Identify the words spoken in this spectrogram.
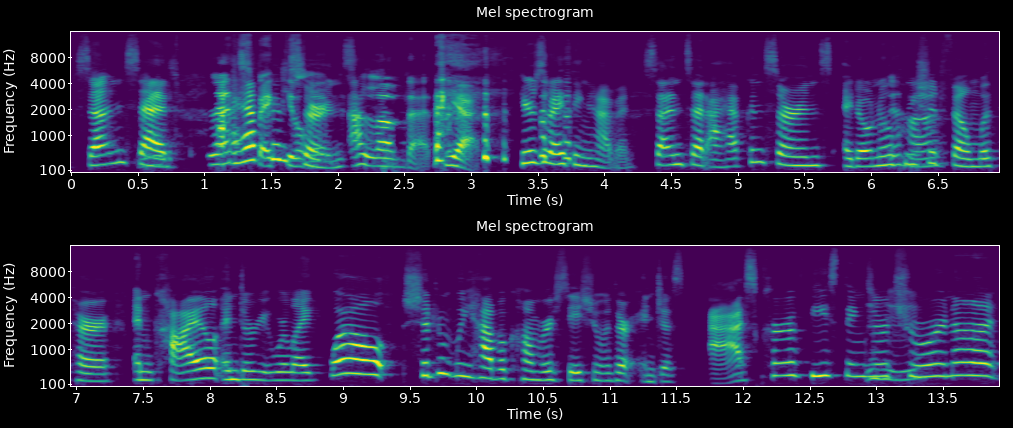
Sutton said, Let's, let's have speculate. concerns. I love that. yeah. Here's what I think happened. Sutton said, I have concerns. I don't know if we Uh-huh. should film with her. And Kyle and Dorit were like, well, shouldn't we have a conversation with her and just ask her if these things are Mhm. true or not?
